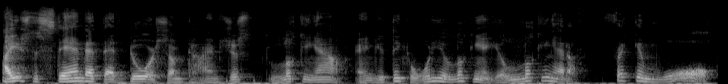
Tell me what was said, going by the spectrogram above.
I used to stand at that door sometimes just looking out, and you think, what are you looking at? You're looking at a freaking wall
